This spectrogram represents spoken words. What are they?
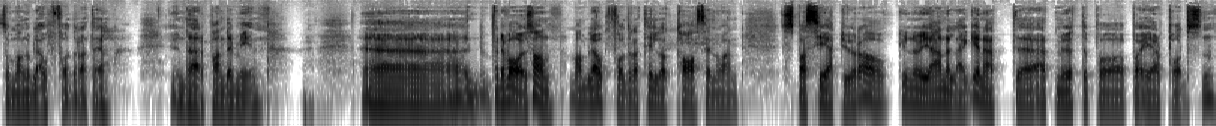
som mange ble oppfordra til under pandemien? Eh, for det var jo sånn, man ble oppfordra til å ta seg noen spaserturer, og kunne jo gjerne legge inn et, et møte på, på AirPodsen.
